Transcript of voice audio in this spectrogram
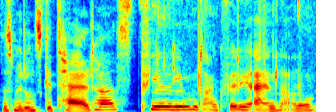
das mit uns geteilt hast. Vielen lieben Dank für die Einladung.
